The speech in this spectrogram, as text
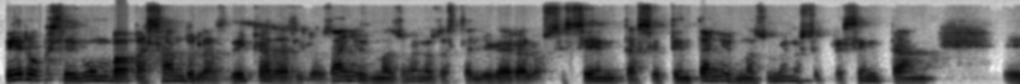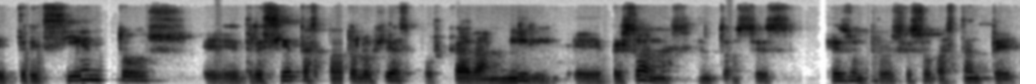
Pero según va pasando las décadas y los años, más o menos hasta llegar a los 60, 70 años, más o menos se presentan 300, eh, 300 eh, patologías por cada mil personas. Entonces, es un proceso bastante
